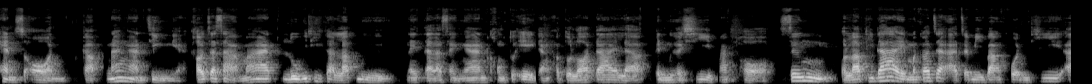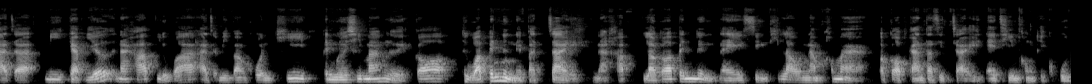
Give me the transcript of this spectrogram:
hands on กับหน้างานจริงเนี่ยเขาจะสามารถรู้วิธีการรับมือในแต่ละสายงานของตัวเองอย่างเอาตัวรอดได้แล้วเป็นมืออาชีพมากพอ ซึ่งผลลัพธ์ที่ได้มันก็จะอาจจะมีบางคนที่อาจจะมีแกลบเยอะนะครับ หรือว่าอาจจะมีบางคนที่เป็นมืออาชีพมากเลย ก็ถือว่าเป็นหนึ่งในปัจจัยนะครับ แล้วก็เป็นหนึ่งในสิ่งที่เรานำเข้ามาประกอบการตัดสินใจในทีมของทีคูด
